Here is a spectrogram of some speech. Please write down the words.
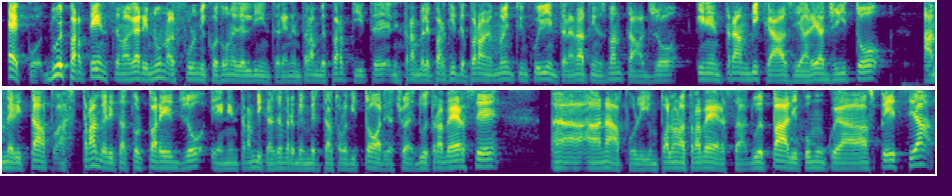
ecco, due partenze magari non al fulmicotone dell'Inter in entrambe, partite, in entrambe le partite, però nel momento in cui l'Inter è andato in svantaggio, in entrambi i casi ha reagito, ha meritato, ha strameritato il pareggio e in entrambi i casi avrebbe meritato la vittoria, cioè due traverse a, a Napoli, un pallone a traversa, due pali comunque a Spezia,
